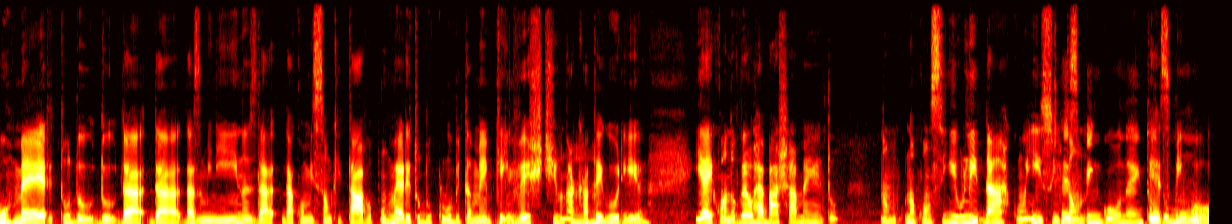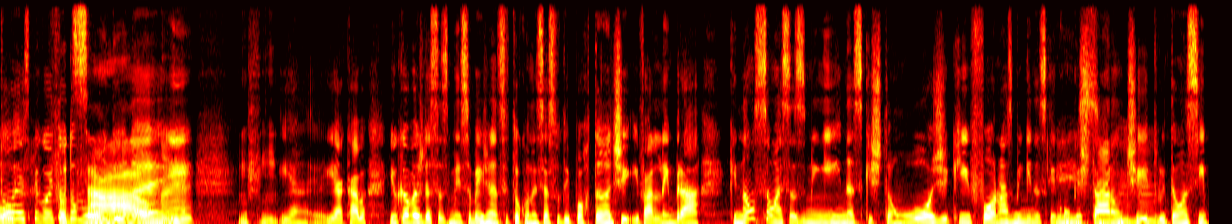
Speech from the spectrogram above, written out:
por mérito do, do, da, da, das meninas, da, da comissão que estava, por mérito do clube também, porque investiu na uhum, categoria. E aí, quando veio o rebaixamento, não, não conseguiu lidar com isso. Então, respingou, né? Em todo respingou, mundo. respingou em todo futsal, mundo, né? né? E, enfim. E, e, acaba. E o que eu vejo dessas meninas também, Jana, você tocou nesse assunto importante, e vale lembrar que não são essas meninas que estão hoje que foram as meninas que Isso, conquistaram uhum. o título. Então, assim,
